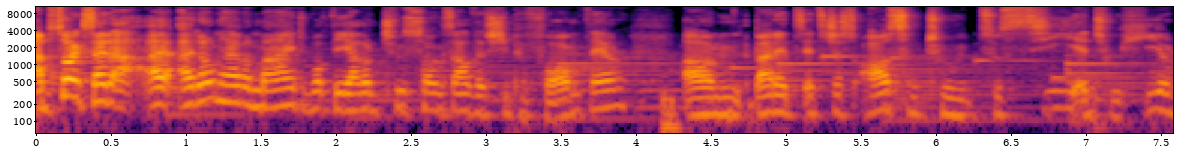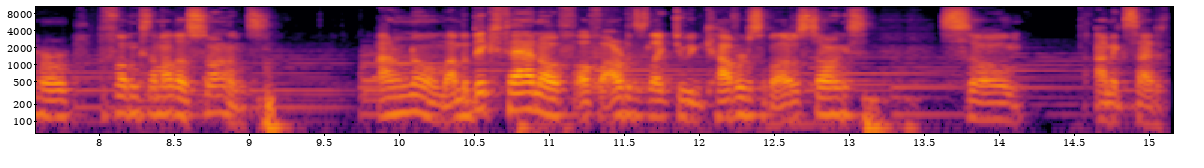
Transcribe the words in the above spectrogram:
I'm so excited. I, I, don't have in mind what the other two songs are that she performed there, um, but it's it's just awesome to to see and to hear her performing some other songs. I don't know. I'm a big fan of of artists like doing covers of other songs, so I'm excited.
